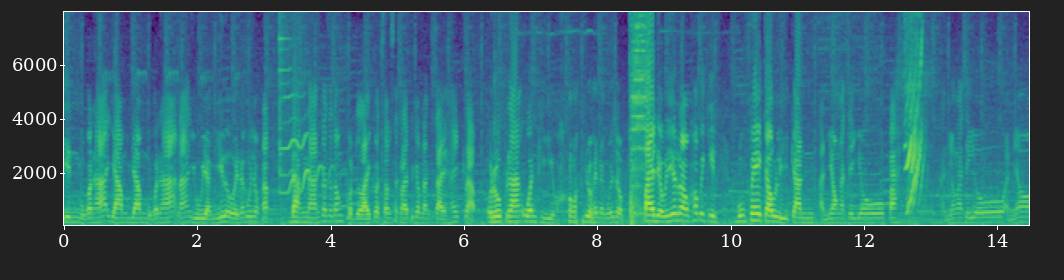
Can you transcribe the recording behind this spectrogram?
กินหมูกระทะยำยำหมูกระทะนะ อยู่อย่างนี้เลยนะคุณผู้ชมครับ ดังนั้นก็จะต้องกดไลค์กด Subscribe เป็นกำลังใจให้กับรูปร่างอ้วนผีของมาด้วยนะคุณผู้ชม ไปเดี๋ยววันนี้เราเข้าไปกินบุฟเฟ่เกาหลีกันอันยองอาเซโยไปะ อันยองอาเซโย อันยอ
